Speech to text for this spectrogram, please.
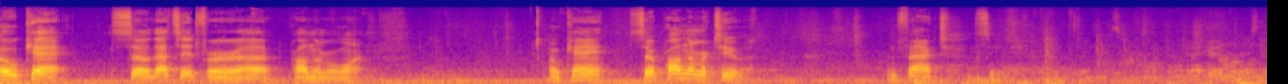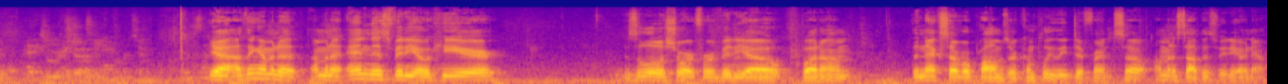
Okay, so that's it for uh, problem number one. Okay, so problem number two. In fact, let's see. Yeah, I think I'm gonna I'm gonna end this video here. It's a little short for a video, but um, the next several problems are completely different. So I'm gonna stop this video now.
